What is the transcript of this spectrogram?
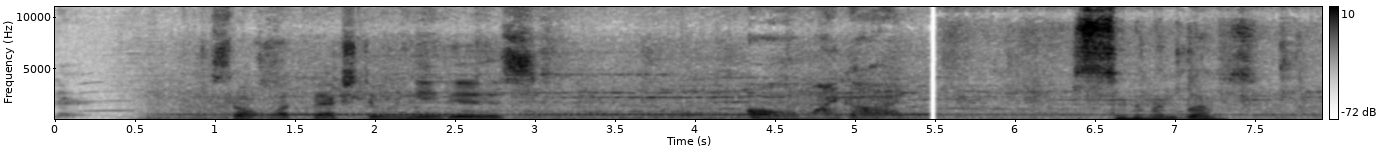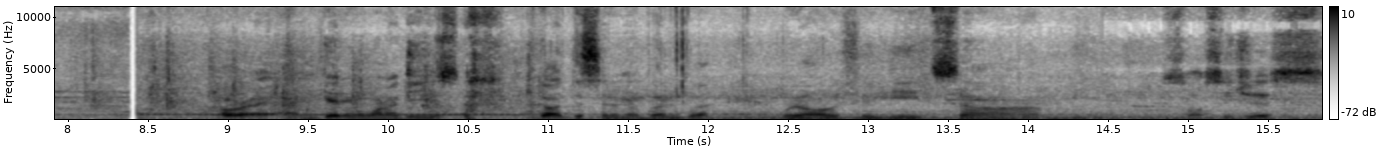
there. So what we actually will need is. Oh my god. Cinnamon buns. Alright, I'm getting one of these. Got the cinnamon bun, but we also need some sausages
